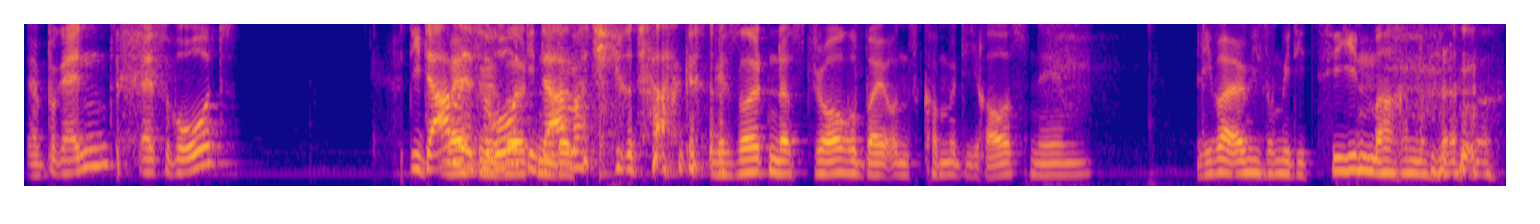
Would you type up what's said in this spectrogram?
er brennt, er ist rot. Die Dame Weißt ist du, rot, die Dame das- hat ihre Tage. Wir sollten das Genre bei uns Comedy rausnehmen. Lieber irgendwie so Medizin machen oder so.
